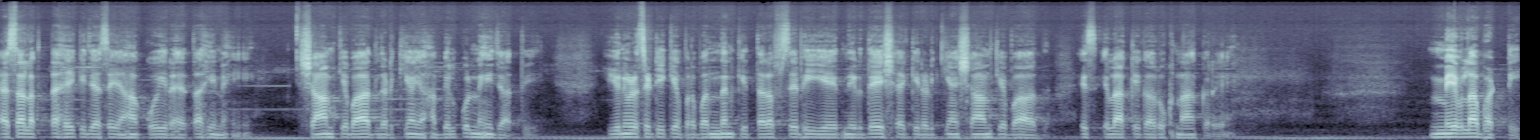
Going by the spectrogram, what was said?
ऐसा लगता है कि जैसे यहाँ कोई रहता ही नहीं। शाम के बाद लड़कियाँ यहाँ बिल्कुल नहीं जाती। यूनिवर्सिटी के प्रबंधन की तरफ़ से भी ये निर्देश है कि लड़कियाँ शाम के बाद इस इलाके का रुख ना करें। मेवला भट्टी,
